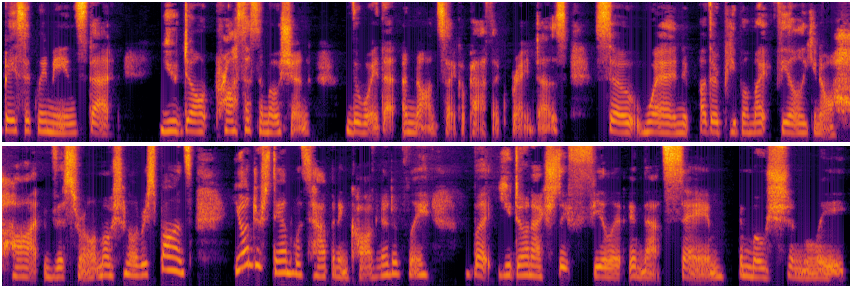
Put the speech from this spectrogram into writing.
basically means that you don't process emotion the way that a non-psychopathic brain does. So when other people might feel, you know, a hot, visceral emotional response, you understand what's happening cognitively, but you don't actually feel it in that same emotionally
